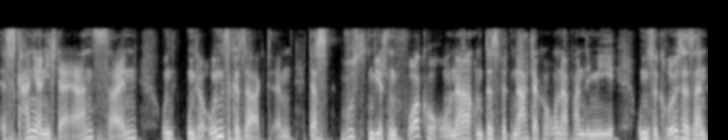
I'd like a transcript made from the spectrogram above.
es kann ja nicht der Ernst sein. Und unter uns gesagt, ähm, das wussten wir schon vor Corona und das wird nach der Corona-Pandemie umso größer sein.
